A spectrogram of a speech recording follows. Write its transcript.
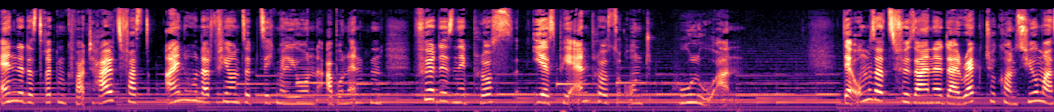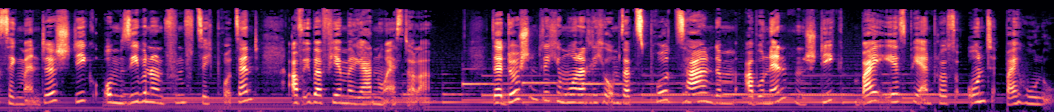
Ende des dritten Quartals fast 174 Millionen Abonnenten für Disney Plus, ESPN Plus und Hulu an. Der Umsatz für seine Direct-to-Consumer-Segmente stieg um 57% auf über 4 Milliarden US-Dollar. Der durchschnittliche monatliche Umsatz pro zahlendem Abonnenten stieg bei ESPN Plus und bei Hulu.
